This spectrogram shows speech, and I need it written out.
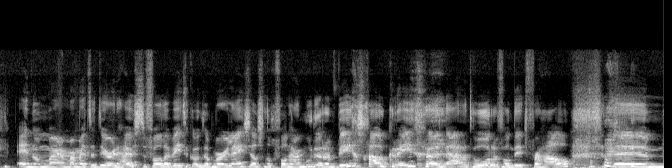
en om maar, maar met de deur in huis te vallen, weet ik ook dat Marjolein zelfs nog van haar moeder een weegschaal kreeg eh, na het horen van dit verhaal. Ehm,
